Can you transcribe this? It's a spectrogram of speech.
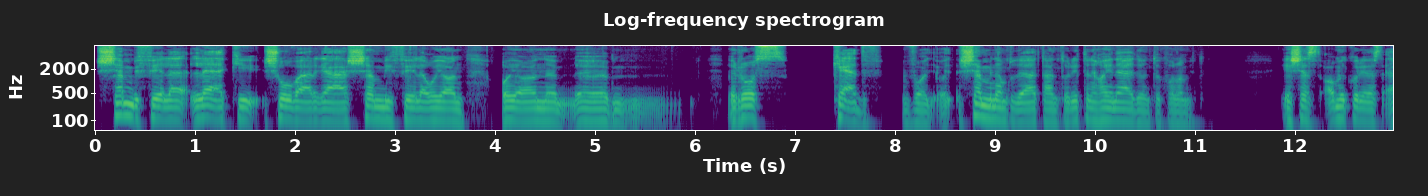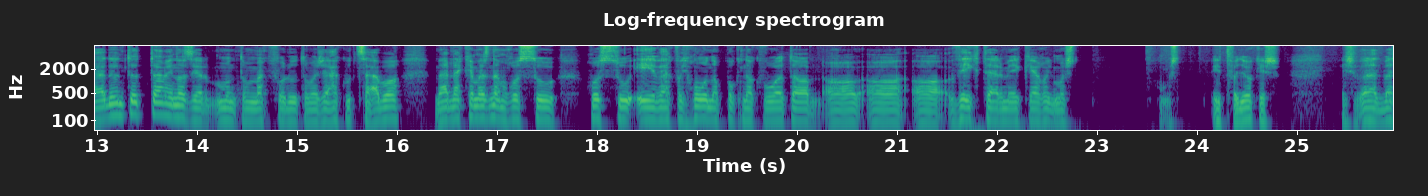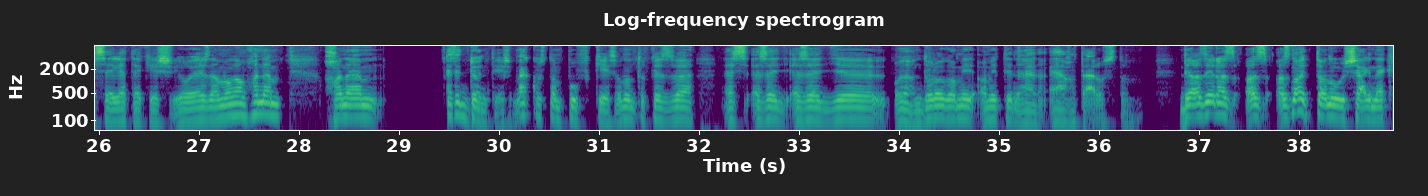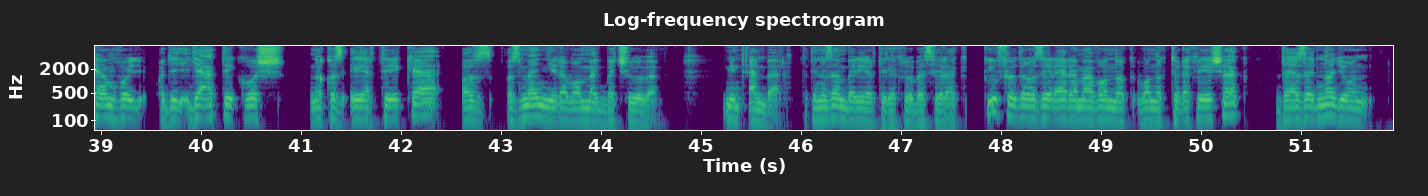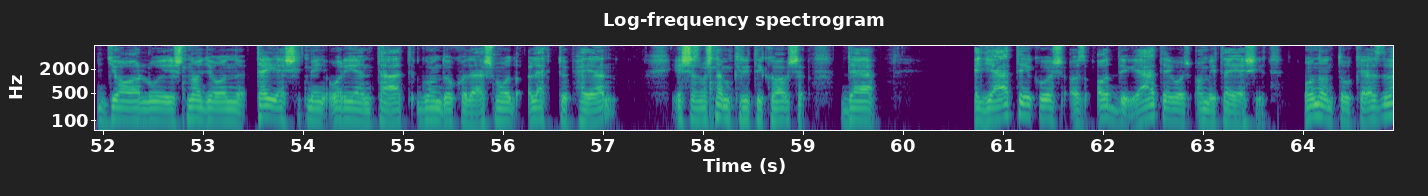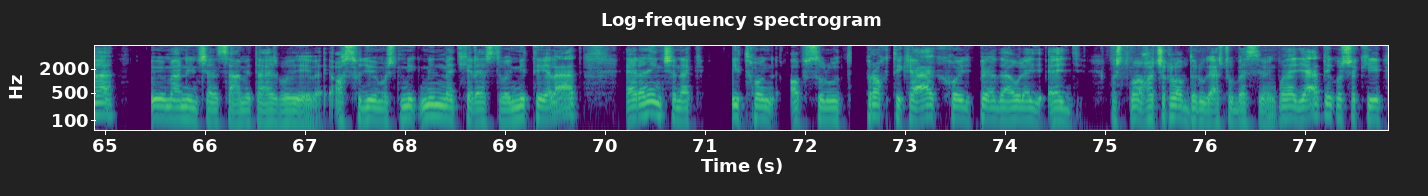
semmiféle lelki sóvárgás, semmiféle olyan, olyan ö, rossz kedv, vagy, vagy semmi nem tud eltántorítani, ha én eldöntök valamit. És ezt, amikor én ezt eldöntöttem, én azért mondtam, megfordultam a zsákutcába, mert nekem ez nem hosszú, hosszú évek vagy hónapoknak volt a, a, a, a végterméke, hogy most, most itt vagyok, és, és veled beszélgetek, és jól érzem magam, hanem, hanem ez egy döntés. Meghoztam, puff, kész. Onnantól kezdve ez, ez egy, ez egy olyan dolog, ami, amit én el, elhatároztam. De azért az, az, az nagy tanulság nekem, hogy, hogy egy, egy játékosnak az értéke az, az mennyire van megbecsülve, mint ember. Tehát én az emberi értékekről beszélek. Külföldön azért erre már vannak, vannak törekvések, de ez egy nagyon gyarló és nagyon teljesítményorientált gondolkodásmód a legtöbb helyen, és ez most nem kritika, de egy játékos az addig játékos, ami teljesít. Onnantól kezdve ő már nincsen számításba véve. Az, hogy ő most mind megy keresztül, vagy mit él át, erre nincsenek itthon abszolút praktikák, hogy például egy, egy most ha csak labdarúgástól beszélünk, van egy játékos, aki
